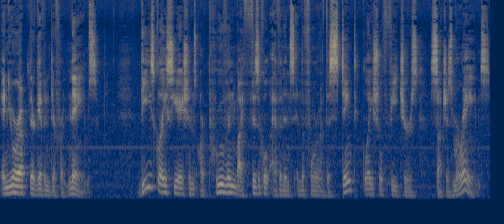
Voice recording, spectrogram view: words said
In Europe, they're given different names. These glaciations are proven by physical evidence in the form of distinct glacial features such as moraines.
